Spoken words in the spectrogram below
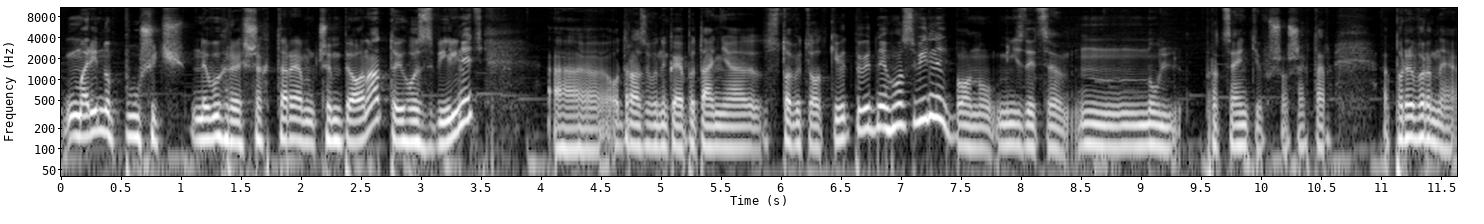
Маріно Пушич не виграє з Шахтарем чемпіонат, то його звільнять. Е, одразу виникає питання 100% відповідно його звільнять, бо ну мені здається 0%, що Шахтар переверне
